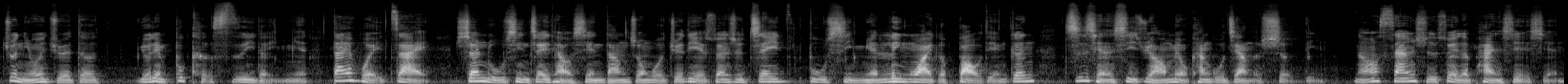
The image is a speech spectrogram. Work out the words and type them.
就你会觉得有点不可思议的一面。待会在生如信这条线当中，我觉得也算是这一部戏里面另外一个爆点，跟之前的戏剧好像没有看过这样的设定。然后三十岁的潘谢贤，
